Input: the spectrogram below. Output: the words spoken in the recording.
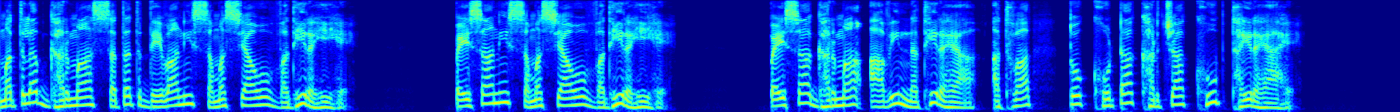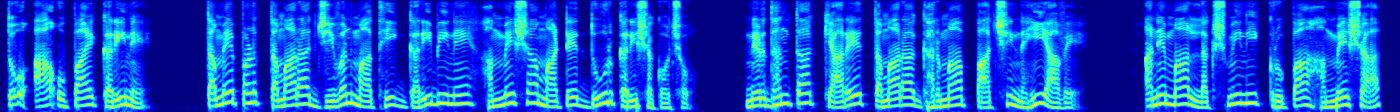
મતલબ ઘરમાં સતત દેવાની સમસ્યાઓ વધી રહી છે પૈસાની સમસ્યાઓ વધી રહી છે પૈસા ઘરમાં આવી નથી રહ્યા અથવા તો ખોટા ખર્ચા ખૂબ થઈ રહ્યા છે તો આ ઉપાય કરીને તમે પણ તમારા જીવનમાંથી ગરીબીને હંમેશા માટે દૂર કરી શકો છો. નિર્ધનતા ક્યારે તમારા ઘરમાં પાછી નહીં આવે અને માં લક્ષ્મીની કૃપા હંમેશા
